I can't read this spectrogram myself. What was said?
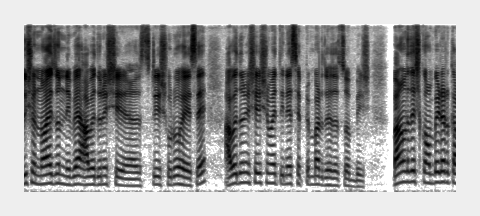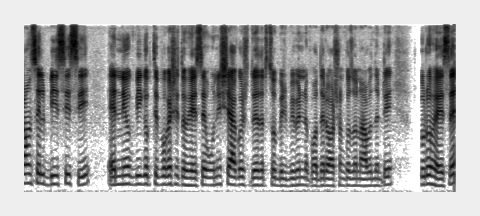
দুইশো নয় জন নেবে, আবেদনের শুরু হয়েছে, আবেদনের শেষ সময় তিনে সেপ্টেম্বর দু হাজার চব্বিশ। বাংলাদেশ কম্পিউটার কাউন্সিল বিসিসি এর নিয়োগ বিজ্ঞপ্তি প্রকাশিত হয়েছে, উনিশে আগস্ট দু হাজার চব্বিশ, বিভিন্ন পদের অসংখ্য জন আবেদনটি শুরু হয়েছে।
